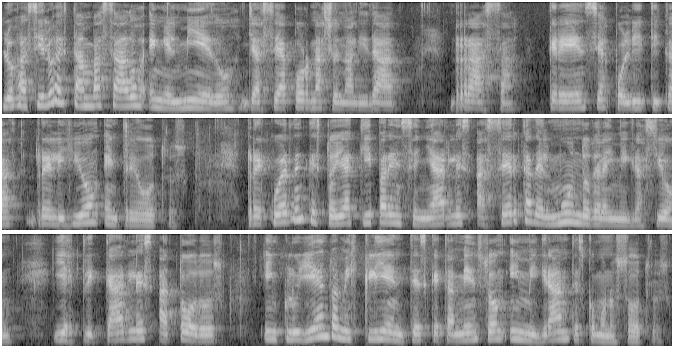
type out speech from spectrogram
Los asilos están basados en el miedo, ya sea por nacionalidad, raza, creencias políticas, religión, entre otros. Recuerden que estoy aquí para enseñarles acerca del mundo de la inmigración y explicarles a todos, incluyendo a mis clientes que también son inmigrantes como nosotros.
